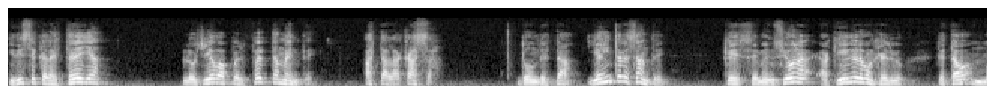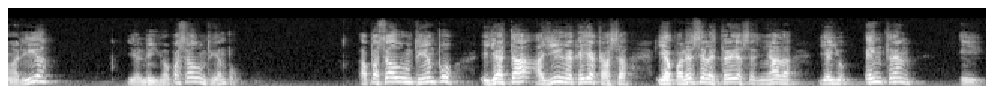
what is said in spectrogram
Y dice que la estrella los lleva perfectamente hasta la casa donde está. Y es interesante que se menciona aquí en el Evangelio que estaba María y el niño. Ha pasado un tiempo. Ha pasado un tiempo y ya está allí en aquella casa y aparece la estrella, se señala y ellos entran y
